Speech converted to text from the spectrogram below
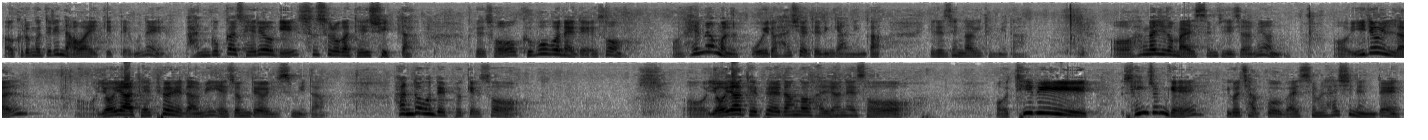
어, 그런 것들이 나와 있기 때문에 반국가 세력이 스스로가 될 수 있다. 그래서 그 부분에 대해서 어, 해명을 오히려 하셔야 되는 게 아닌가 이런 생각이 듭니다. 어, 한 가지 더 말씀드리자면 어, 일요일 날 어, 여야 대표회담이 예정되어 있습니다. 한동훈 대표께서 어, 여야 대표회담과 관련해서 TV 생중계 이걸 자꾸 말씀을 하시는데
